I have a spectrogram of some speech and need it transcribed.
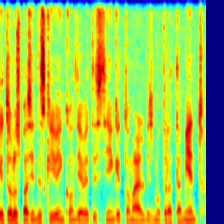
que todos los pacientes que viven con diabetes tienen que tomar el mismo tratamiento.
